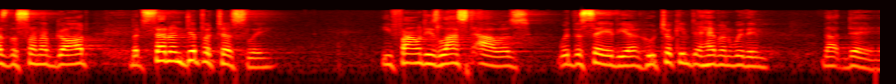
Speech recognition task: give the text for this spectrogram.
as the Son of God. But serendipitously, he found his last hours with the Savior who took him to heaven with him that day.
